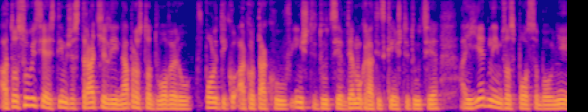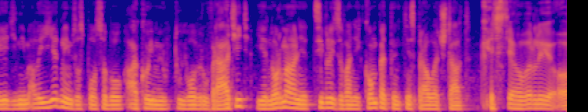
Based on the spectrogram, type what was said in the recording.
A to súvisí aj s tým, že stratili naprosto dôveru v politiku ako takú, v inštitúcie, v demokratické inštitúcie. A jedným zo spôsobov, nie jediným, ale jedným zo spôsobov, ako im tú dôveru vrátiť, je normálne civilizovanie, kompetentne spravovať štát. Keď ste hovorili o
